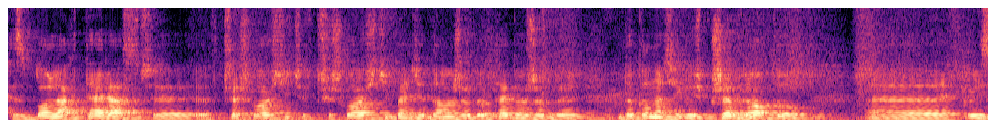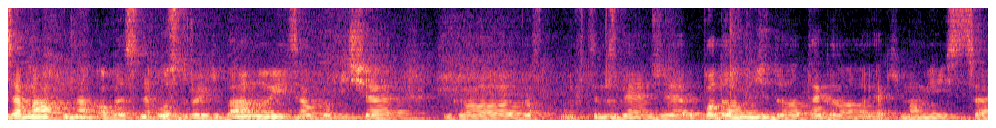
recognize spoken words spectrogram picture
Hezbollah teraz, czy w przeszłości, czy w przyszłości będzie dążył do tego, żeby dokonać jakiegoś przewrotu, e, jakiegoś zamachu na obecny ustrój Libanu i całkowicie go, go w, w tym względzie upodobnić do tego, jaki ma miejsce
